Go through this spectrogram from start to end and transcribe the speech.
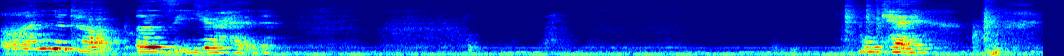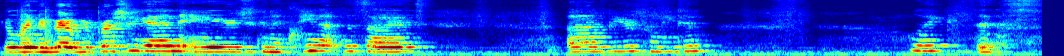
on the top of your head. Okay, you're going to grab your brush again and you're just going to clean up the sides of your ponytail like this.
